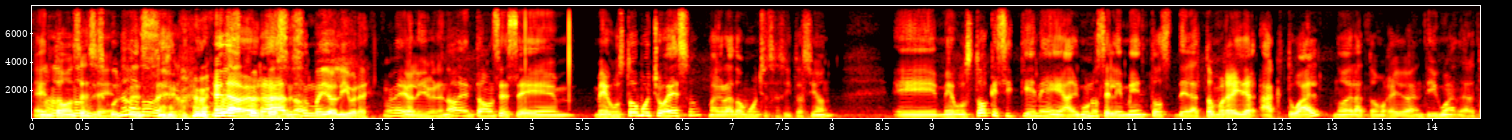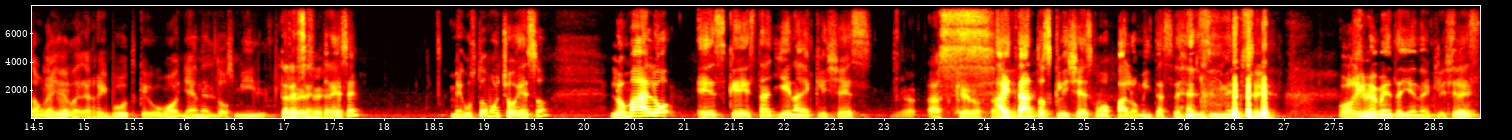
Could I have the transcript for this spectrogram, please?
Entonces, eh, disculpes. no, no, No la disculpes, verdad, Es ¿no? un medio libre. Medio libre, ¿no? Entonces, eh, me gustó mucho eso, me agradó mucho esa situación. Eh, me gustó que sí tiene algunos elementos de la Tomb Raider actual, no de la Tomb Raider antigua, de la Tomb Raider Ujú. del reboot que hubo ya en el 2013. Trece. 13. Me gustó mucho eso. Lo malo es que está llena de clichés. Asqueroso. Hay tantos clichés como palomitas en el cine, Sí. horriblemente llena de clichés.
